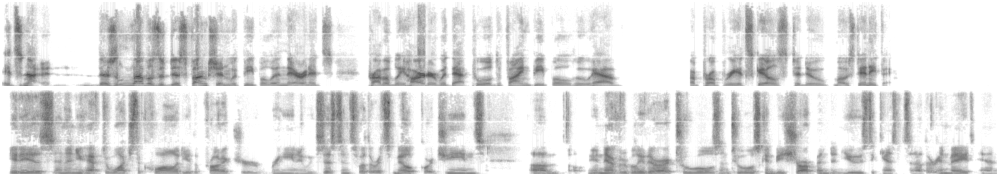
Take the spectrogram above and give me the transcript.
it's not. There's levels of dysfunction with people in there, and it's probably harder with that pool to find people who have appropriate skills to do most anything. It is, and then you have to watch the quality of the product you're bringing into existence, whether it's milk or jeans. Um, inevitably, there are tools, and tools can be sharpened and used against another inmate. And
